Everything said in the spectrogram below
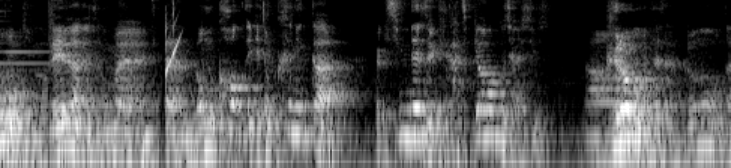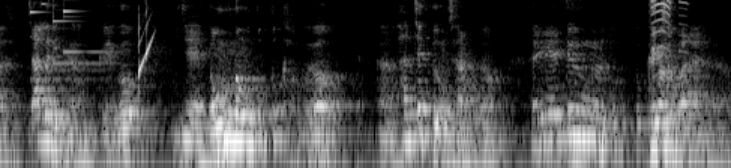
오 레이라는 정말 일단 너무 커 이게 좀 크니까 이렇게 침대에서 이렇게 같이 껴안고 잘 수 있어. 아, 그런 거 못하잖아. 그런 거 못하지. 작으니까 그리고 이제 너무 너무 똑똑하고요. 약간 산책도 너무 잘하고요. 세계 1등으로 똑똑한. 강아지 아닌가요?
